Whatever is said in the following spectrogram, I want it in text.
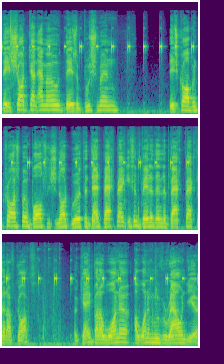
there's shotgun ammo, there's a Bushman, there's carbon crossbow bolts, which is not worth it. That backpack isn't better than the backpack that I've got. Okay, but I wanna I wanna move around here.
